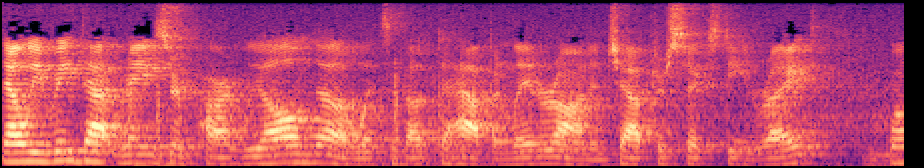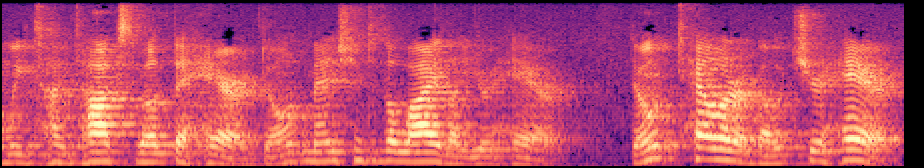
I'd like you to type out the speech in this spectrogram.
Now we read that razor part. We all know what's about to happen later on in chapter 16, right? When we t- talks about the hair, don't mention to Delilah your hair. Don't tell her about your hair.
